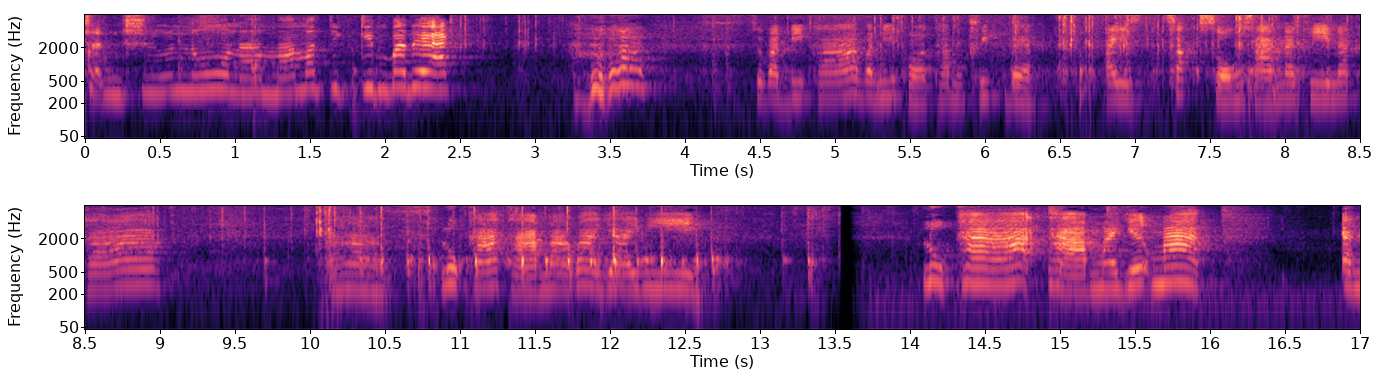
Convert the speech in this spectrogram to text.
ฉันชื่อนูนะมามาจะกินบะแดกสวัสดีค่ะ วันนี้ขอทำคลิปแบบไปสักสองสามนาทีนะคะอ่าลูกค้าถามมาว่ายายมี ลูกค้าถามมาเยอะมาก อัน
